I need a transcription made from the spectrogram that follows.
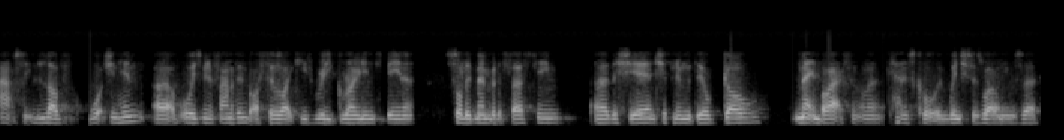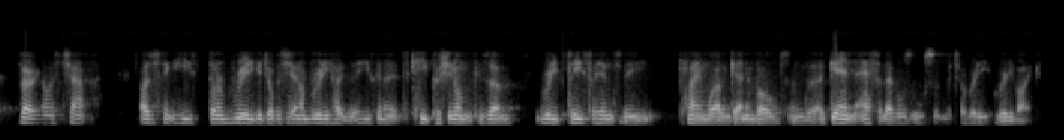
absolutely love watching him. Uh, I've always been a fan of him, but I feel like he's really grown into being a solid member of the first team uh, this year and chipping in with the goal. Met him by accident on a tennis court in Winchester as well, and he was a very nice chap. I just think he's done a really good job this year, and I really hope that he's going to keep pushing on because I'm um, really pleased for him to be playing well and getting involved. And uh, again, effort level is awesome, which I really, really like.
